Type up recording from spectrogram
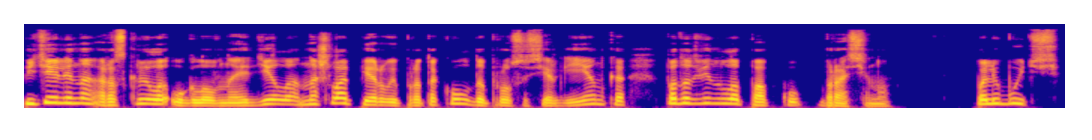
Петелина раскрыла уголовное дело, нашла первый протокол допроса Сергеенко, пододвинула папку Брасину. Полюбуйтесь.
